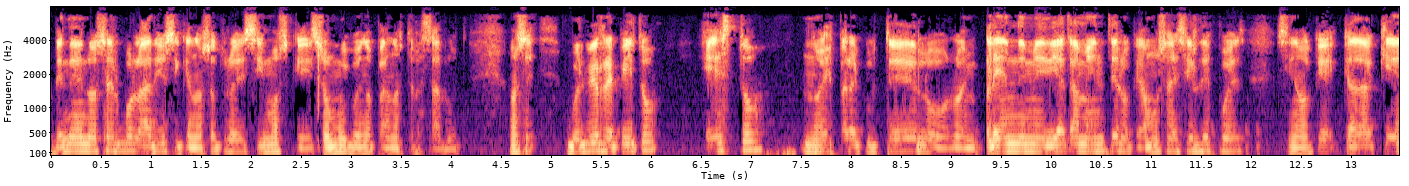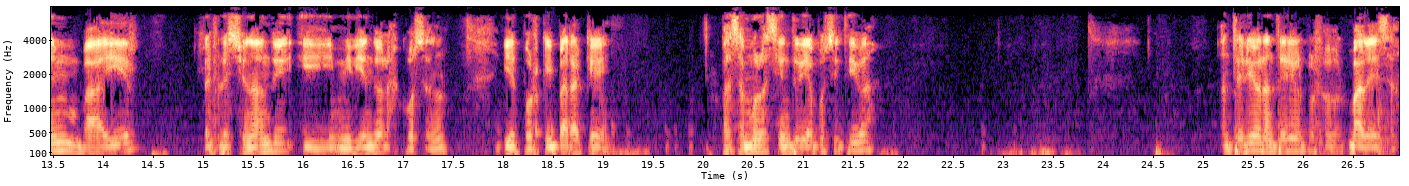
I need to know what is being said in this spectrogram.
venden en los herbolarios y que nosotros decimos que son muy buenos para nuestra salud. Entonces, vuelvo y repito, esto no es para que usted lo, lo empleen inmediatamente, lo que vamos a decir después, sino que cada quien va a ir reflexionando y, y midiendo las cosas, ¿no? Y el por qué y para qué. Pasamos a la siguiente diapositiva. Anterior, anterior, por favor. Vale, esa.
